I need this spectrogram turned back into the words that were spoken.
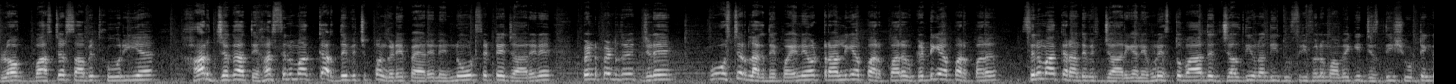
ਬਲੌਕਬਸਟਰ ਸਾਬਿਤ ਹੋ ਰਹੀ ਹੈ। ਹਰ ਜਗ੍ਹਾ ਤੇ, ਹਰ ਸਿਨੇਮਾ ਘਰ ਦੇ ਵਿੱਚ ਭੰਗੜੇ ਪੈ ਰਹੇ ਨੇ, ਨੋਟ ਸਿੱਟੇ ਜਾ ਰਹੇ ਨੇ। ਪਿੰਡ ਪਿੰਡ ਦੇ ਵਿੱਚ ਜਿਹੜੇ ਪੋਸਟਰ ਲੱਗਦੇ ਪਏ ਨੇ ਔਰ ਟਰਾਲੀਆਂ ਭਰ ਭਰ, ਗੱਡੀਆਂ ਭਰ ਭਰ ਸਿਨੇਮਾ ਘਰਾਂ ਦੇ ਵਿੱਚ ਜਾ ਰਹੀਆਂ ਨੇ। ਹੁਣ ਇਸ ਤੋਂ ਬਾਅਦ ਜਲਦੀ ਉਹਨਾਂ ਦੀ ਦੂਸਰੀ ਫਿਲਮ ਆਵੇਗੀ, ਜਿਸ ਦੀ ਸ਼ੂਟਿੰਗ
